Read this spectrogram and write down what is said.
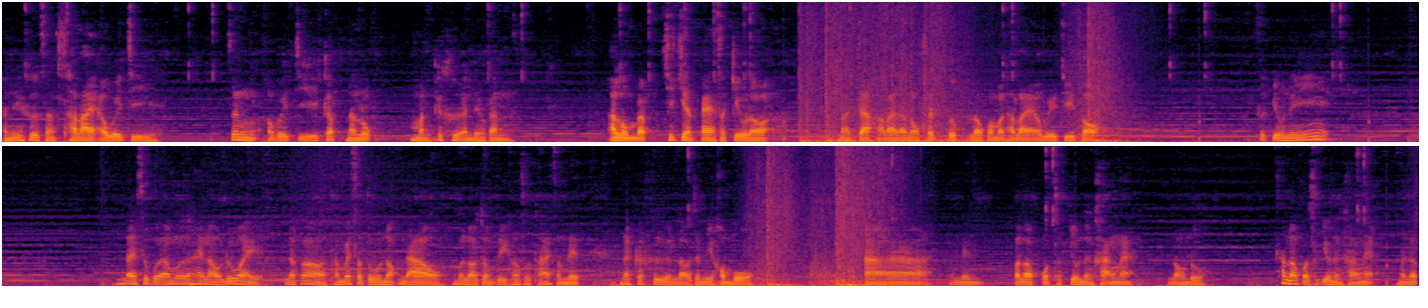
อันนี้คือทลายอเวจีซึ่งอเวจีกับนรกมันก็คืออันเดียวกัน อารมณ์แบบขี้เกียจแปลสกิลแล้วอะหลังจากทลายนรกเสร็จปุ๊บเราก็มาทลายอเวจีต่อ สกิลนี้ ได้ซูเปอร์อาร์เมอร์ให้เราด้วย แล้วก็ทำให้ศัตรูน็อกดาวน์เมื่อเราโจมตีครั้งสุดท้ายสำเร็จ นั่นก็คือเราจะมีคอมโบ อ่ามันเป็นพอเรากดสกิลหนึ่งครั้งนะ ลองดู ถ้าเรากดสกิลหนึ่งครั้งเนี่ย มันจะ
